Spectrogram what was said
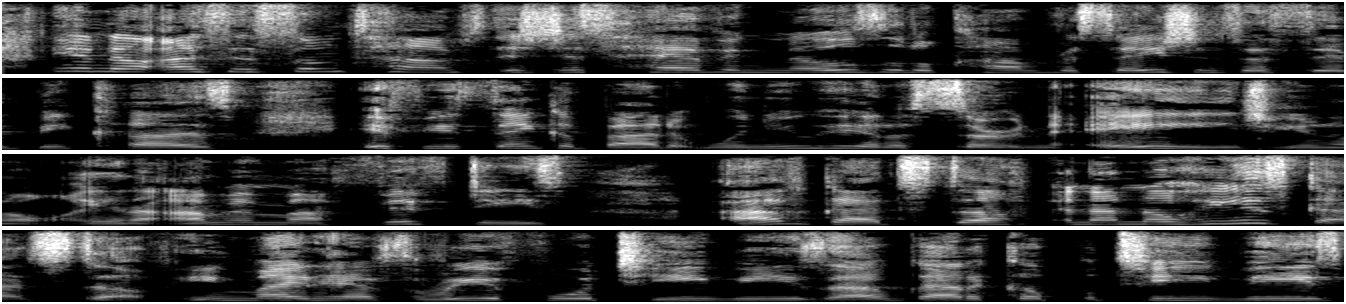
you know, I said, sometimes it's just having those little conversations. I said, because if you think about it, when you hit a certain age, you know, you know, I'm in my 50s, I've got stuff, and I know he's got stuff. He might have three or four TVs. I've got a couple TVs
